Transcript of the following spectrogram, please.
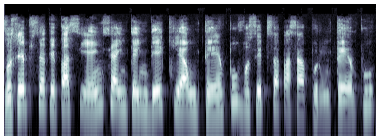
Você precisa ter paciência, entender que é um tempo, você precisa passar por um tempo,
